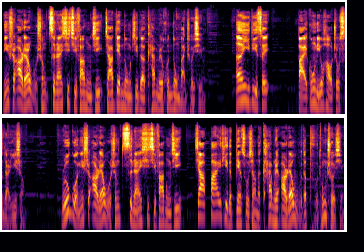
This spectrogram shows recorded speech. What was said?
您是2.5升自然吸气发动机加电动机的凯美瑞混动版车型，NEDC，百公里油耗只有4.1升。如果您是2.5升自然吸气发动机加 8AT 的变速箱的凯美瑞2.5的普通车型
